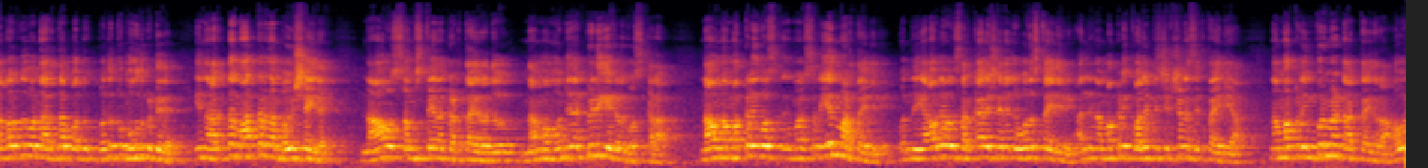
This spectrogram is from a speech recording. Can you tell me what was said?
ಆಗೋದು ಒಂದು ಅರ್ಧ ಬದುಕು ಬದುಕು ಮುಗಿದುಬಿಟ್ಟಿದೆ. ಇನ್ನು ಅರ್ಧ ಮಾತ್ರ ನಮ್ಮ ಭವಿಷ್ಯ ಇದೆ. ನಾವು ಸಂಸ್ಥೆಯನ್ನು ಕಟ್ತಾ ಇರೋದು ನಮ್ಮ ಮುಂದಿನ ಪೀಳಿಗೆಗಳಿಗೋಸ್ಕರ. ನಾವು ನಮ್ಮ ಮಕ್ಕಳಿಗೋಸ್ಕರ ಏನು ಮಾಡ್ತಾ ಇದೀವಿ ಒಂದು ಯಾವುದೇ ಒಂದು ಸರ್ಕಾರಿ ಶಾಲೆಯಲ್ಲಿ ಓದಿಸ್ತಾ ಇದೀವಿ ಅಲ್ಲಿ ನಮ್ಮ ಮಕ್ಕಳಿಗೆ ಕ್ವಾಲಿಟಿ ಶಿಕ್ಷಣ ಸಿಗ್ತಾ ಇದೆಯಾ? ನಮ್ಮ ಮಕ್ಕಳು ಇಂಪ್ರೂವ್ಮೆಂಟ್ ಆಗ್ತಾ ಇದ್ರ ಅವ್ರ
